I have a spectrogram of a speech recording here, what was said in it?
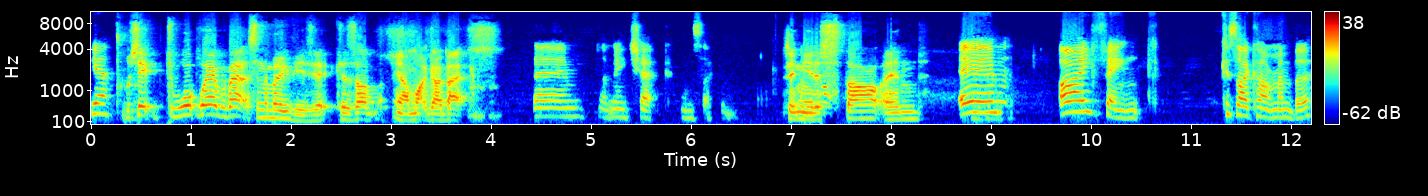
Yeah. Was it wh- whereabouts in the movie? Is it? Because I, you know, I might go back. Um, let me check one second. Is it near the start end? Um, I think because I can't remember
